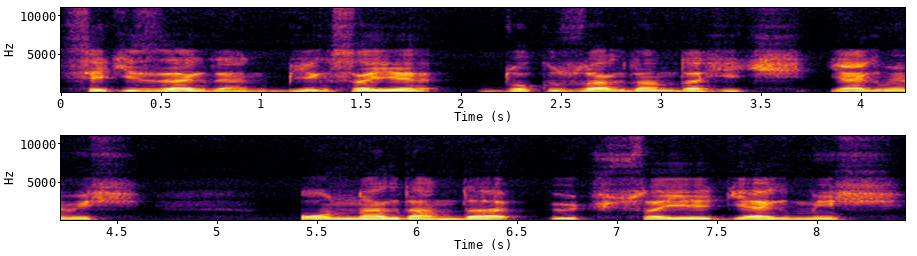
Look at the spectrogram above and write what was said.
Sekizlerden 1 sayı. Dokuzlardan da hiç gelmemiş. Onlardan da 3 sayı gelmiş.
